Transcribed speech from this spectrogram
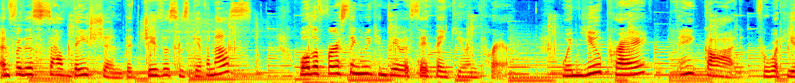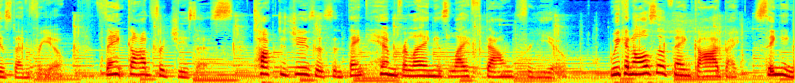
and for this salvation that Jesus has given us? Well, the first thing we can do is say thank you in prayer. When you pray, thank God for what he has done for you. Thank God for Jesus. Talk to Jesus and thank him for laying his life down for you. We can also thank God by singing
